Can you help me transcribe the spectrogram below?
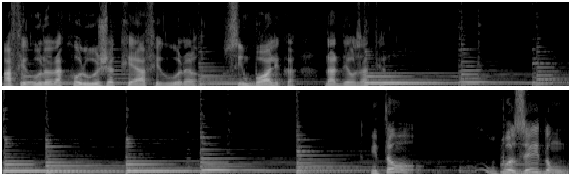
a figura da coruja, que é a figura simbólica da deusa Atena. Então, o Poseidon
